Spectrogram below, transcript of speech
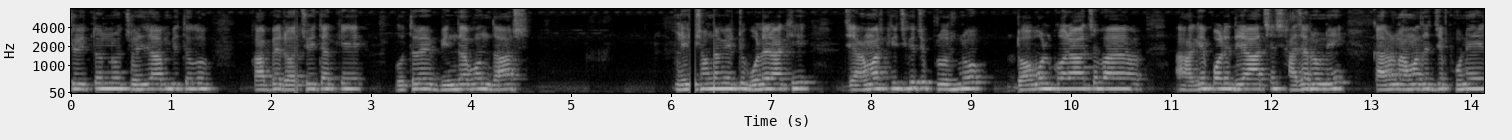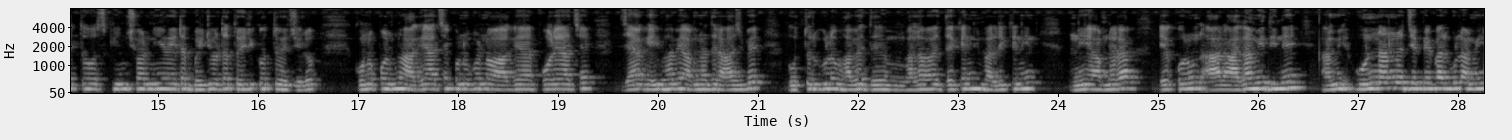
চৈতন্য চরিতামৃত কাব্যের রচয়িতাকে উত্তরে বৃন্দাবন দাস। এই সঙ্গে আমি একটু বলে রাখি যে, আমার কিছু কিছু প্রশ্ন ডবল করা আছে বা আগে পরে দেওয়া আছে, সাজানো নেই। কারণ আমাদের যে ফোনে তো স্ক্রিনশট নিয়ে এটা ভিডিওটা তৈরি করতে হয়েছিল। কোনো প্রশ্ন আগে আছে, কোনো প্রশ্ন আগে পরে আছে। যাই হোক, এইভাবে আপনাদের আসবে। উত্তরগুলো ভাবে ভালোভাবে দেখে নিন বা লিখে নিন। নিয়ে আপনারা এ করুন। আর আগামী দিনে আমি অন্যান্য যে পেপারগুলো আমি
